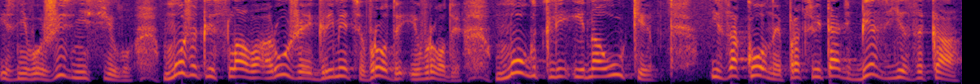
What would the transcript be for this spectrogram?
из него жизнь и силу. Может ли слава оружия греметь в роды и в роды? Могут ли и науки, и законы процветать без языка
